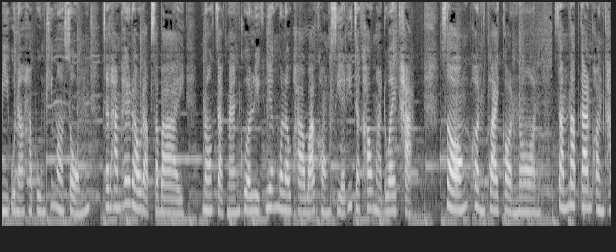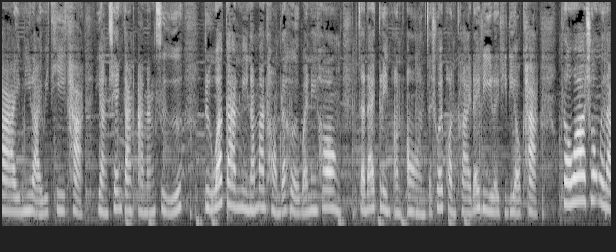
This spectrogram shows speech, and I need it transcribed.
มีอุณหภูมิที่เหมาะสม จะทำให้เราหลับสบาย นอกจากนั้นควรหลีกเลี่ยงมลภาวะของเสียที่จะเข้ามาด้วยค่ะ 2. ผ่อนคลายก่อนนอนสำหรับการผ่อนคลายมีหลายวิธีค่ะ อย่างเช่นการอ่านหนังสือ หรือว่าการมีน้ำมันหอมระเหยไว้ในห้อง จะได้กลิ่นอ่อนๆ จะช่วยผ่อนคลายได้ดีเลยทีเดียวค่ะ เพราะว่าช่วงเวลา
